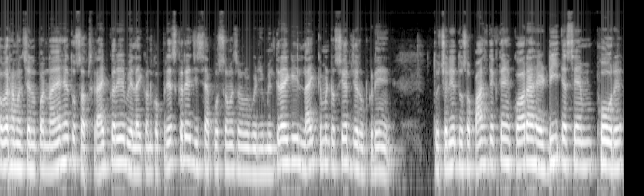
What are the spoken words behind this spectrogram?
अगर हमारे चैनल पर नए हैं तो सब्सक्राइब करें बेल आइकन को प्रेस करें जिससे आपको समय समय वीडियो मिलती रहेगी। लाइक कमेंट और शेयर ज़रूर करें तो चलिए दो सौ पाँच देखते हैं कह रहा है डी एस एम फोर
